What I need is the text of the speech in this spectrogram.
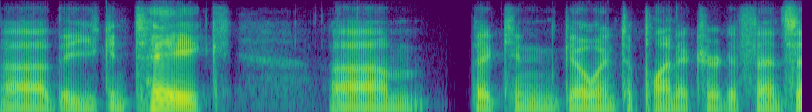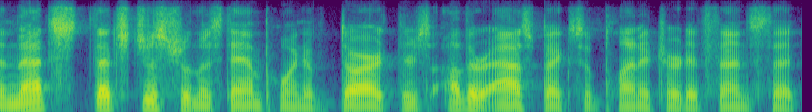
uh, that you can take um, that can go into planetary defense. And that's that's just from the standpoint of DART. There's other aspects of planetary defense that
